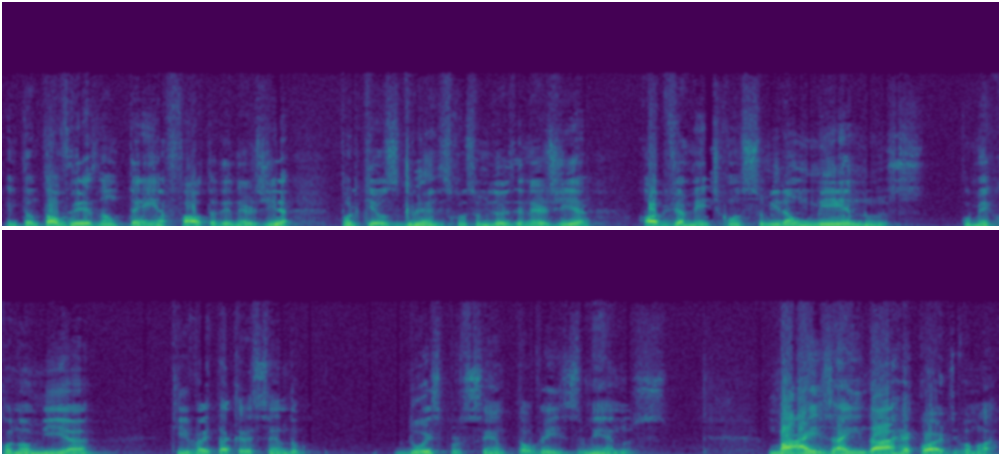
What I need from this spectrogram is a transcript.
Então talvez não tenha falta de energia, porque os grandes consumidores de energia, obviamente, consumirão menos com uma economia que vai estar crescendo 2%, talvez menos. Mas ainda há recorde. Vamos lá.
